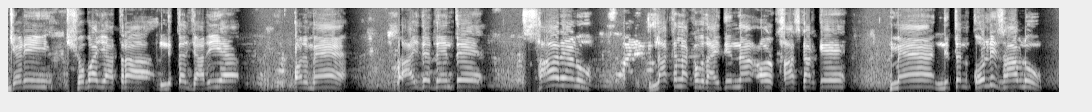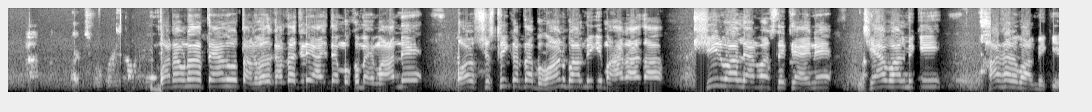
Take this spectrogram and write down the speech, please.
ਜਿਹੜੀ ਸ਼ੋਭਾ ਯਾਤਰਾ ਨਿਕਲ ਜਾ ਰਹੀ ਹੈ ਔਰ ਮੈਂ ਅੱਜ ਦੇ ਦਿਨ ਤੇ ਸਾਰਿਆਂ ਨੂੰ ਲੱਖ ਲੱਖ ਵਧਾਈ ਦਿੰਦਾ ਔਰ ਖਾਸ ਕਰਕੇ ਮੈਂ ਨਿਤਨ ਕੋਹਲੀ ਸਾਹਿਬ ਨੂੰ ਬੜਾ ਉਹਨਾਂ ਦਾ ਤਹਿ ਤੋਂ ਧੰਨਵਾਦ ਕਰਦਾ, ਜਿਹੜੇ ਅੱਜ ਦੇ ਮੁੱਖ ਮਹਿਮਾਨ ਨੇ ਔਰ ਸ੍ਰਿਸ਼ਟੀਕਰਤਾ ਭਗਵਾਨ ਵਾਲਮੀਕੀ ਮਹਾਰਾਜ ਦਾ ਆਸ਼ੀਰਵਾਦ ਲੈਣ ਵਾਸਤੇ ਇੱਥੇ ਆਏ ਨੇ, ਜੈ ਵਾਲਮੀਕੀ, ਹਰ ਹਰ ਵਾਲਮੀਕੀ।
